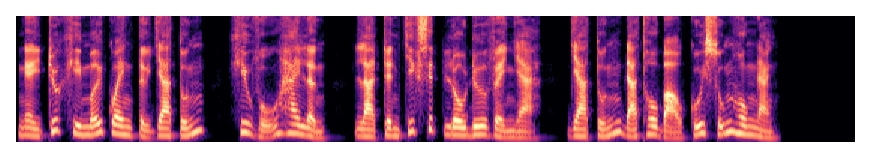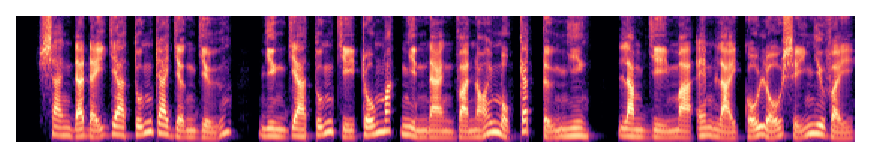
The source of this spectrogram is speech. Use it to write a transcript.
Ngày trước khi mới quen từ Gia Tuấn, khiêu vũ hai lần, là trên chiếc xích lô đưa về nhà, Gia Tuấn đã thô bạo cúi xuống hôn nàng. Sang đã đẩy Gia Tuấn ra giận dữ, nhưng Gia Tuấn chỉ trố mắt nhìn nàng và nói một cách tự nhiên, làm gì mà em lại cổ lỗ sĩ như vậy?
